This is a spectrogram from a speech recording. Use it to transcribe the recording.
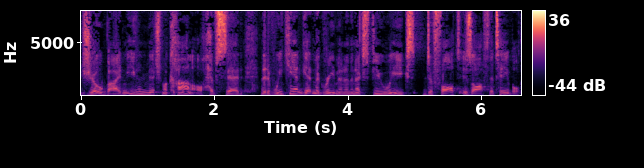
Joe Biden, even Mitch McConnell have said that if we can't get an agreement in the next few weeks, default is off the table.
